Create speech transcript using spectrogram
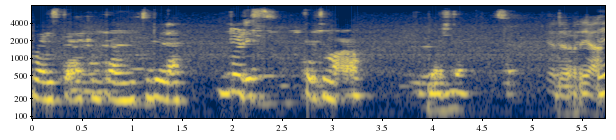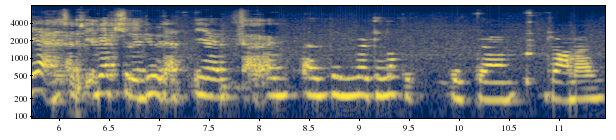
Wednesday, I can tell them to do that. Do this till tomorrow, Thursday. So, Yeah, yeah. yeah, we actually do that. Yeah, I, I- I've been working a lot with, with um, drama and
